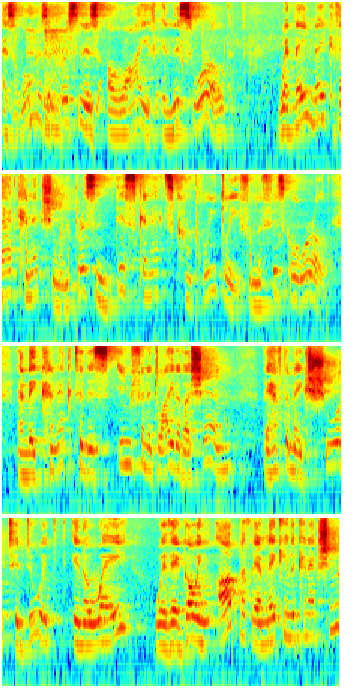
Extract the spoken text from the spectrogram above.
as long as a person is alive in this world, when they make that connection, when the person disconnects completely from the physical world and they connect to this infinite light of Hashem, they have to make sure to do it in a way where they're going up, they're making the connection,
